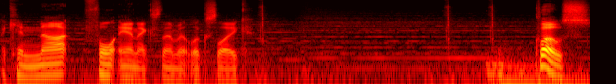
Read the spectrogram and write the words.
I cannot full annex them, it looks like. Close.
